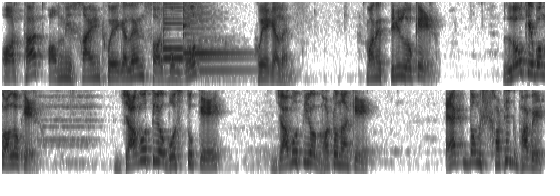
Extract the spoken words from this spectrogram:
অর্থাৎ অমনি অমনিসাইন্ট হয়ে গেলেন, সর্বজ্ঞ হয়ে গেলেন। মানে ত্রিলোকের, লোক এবং অলোকের যাবতীয় বস্তুকে, যাবতীয় ঘটনাকে একদম সঠিকভাবে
